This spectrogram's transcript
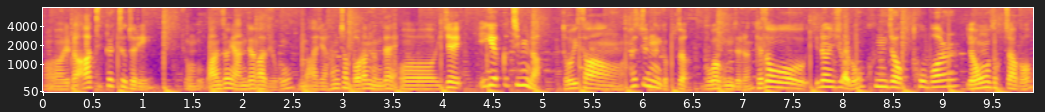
어, 이런 artifact들이 좀 완성이 안 돼가지고 좀 아직 한참 멀었는데 어 이제 이게 끝입니다. 더 이상 할 수 있는 게 없어요. 무과금들은. 계속 이런 식으로 흔적 토벌 영혼석 작업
